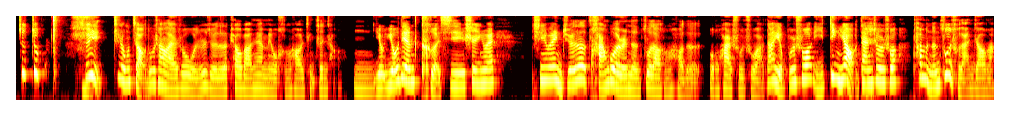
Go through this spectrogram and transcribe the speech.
就就，所以这种角度上来说，我是觉得票房现在没有很好，挺正常。嗯，有有点可惜，是因为是因为你觉得韩国人能做到很好的文化输出啊，当然也不是说一定要，但是就是说他们能做出来，你知道吗？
